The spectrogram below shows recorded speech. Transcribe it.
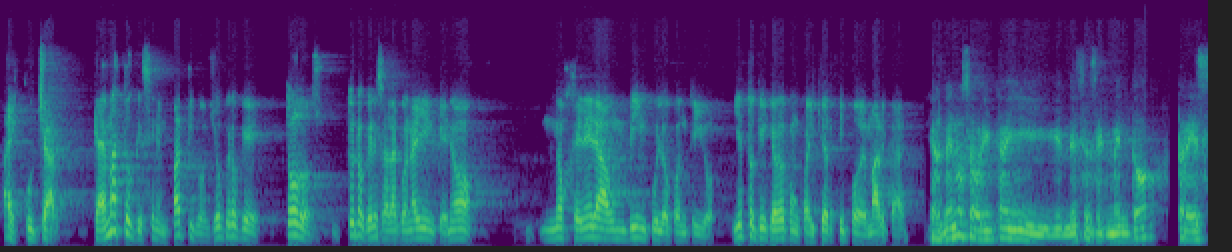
a escuchar. Que además tengo que ser empático. Yo creo que todos, tú no querés hablar con alguien que no, no genera un vínculo contigo. Y esto tiene que ver con cualquier tipo de marca. ¿eh? Y al menos ahorita hay en ese segmento tres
